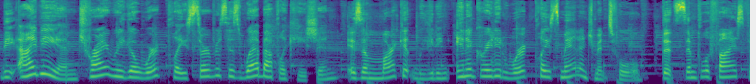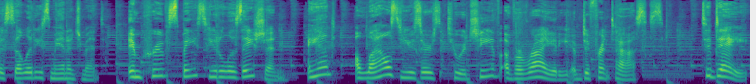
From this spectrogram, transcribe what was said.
The IBM TRIRIGA Workplace Services web application is a market-leading integrated workplace management tool that simplifies facilities management, improves space utilization, and allows users to achieve a variety of different tasks. Today,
